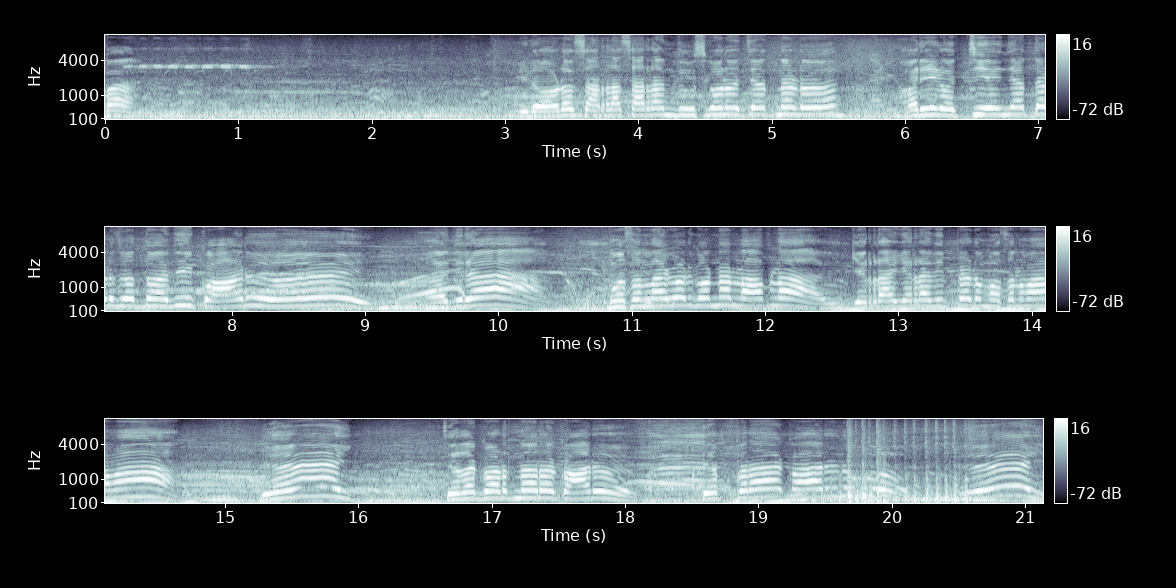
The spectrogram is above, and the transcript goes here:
బా. ఈడోడు సర్రా సర్రా అని దూసుకొని వచ్చేస్తున్నాడు. మరి ఈడు వచ్చి ఏం చేస్తాడు చూద్దాం. అది కారు. అదిరా. ముసలిలా కొడుకున్నాడు లోపల. గిర్రా గిర్రా తిప్పాడు ముసలి మామ. ఏయ్ చిదగొడుతున్నారు కారు? తెప్పరా కారు నువ్వు. ఏయ్.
